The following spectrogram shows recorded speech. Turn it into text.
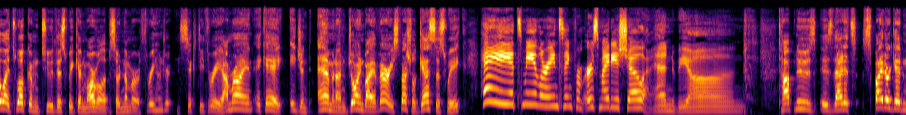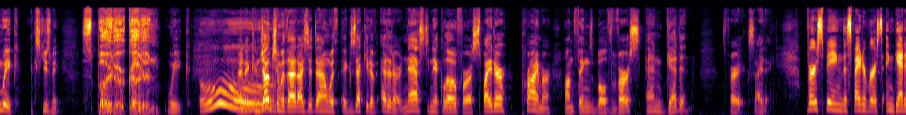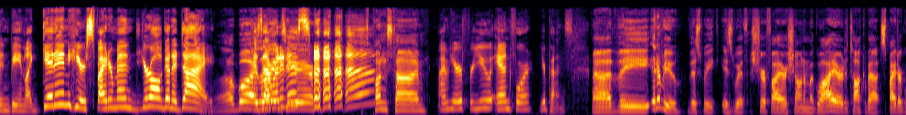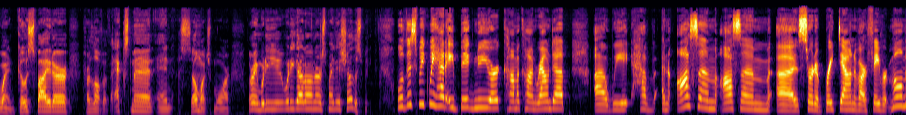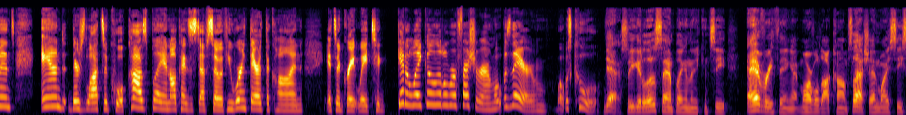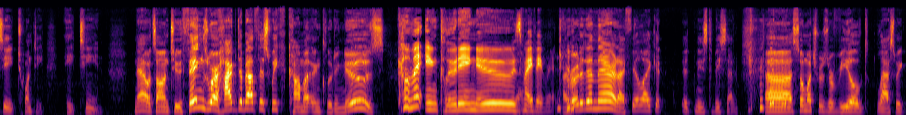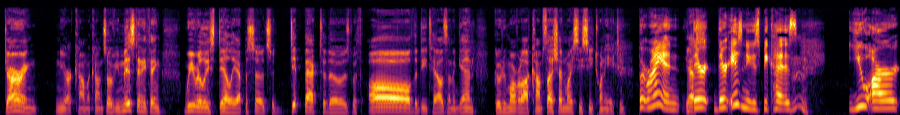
Hello, Marvelites. Welcome to This Week in Marvel, episode number 363. I'm Ryan, aka Agent M, and I'm joined by a very special guest this week. Hey, it's me, Lorraine Cink from Earth's Mightiest Show and beyond. Top news is that it's Spider-Geddon week. Excuse me, Spider-Geddon week. Ooh. And in conjunction with that, I sit down with executive editor Nasty Nick Lowe for a Spider primer on things both verse and Geddon. It's very exciting. Verse being the Spider Verse and get in being like, get in here, Spider Man, you're all gonna die. Oh boy, Is that what it is? it's puns time. I'm here for you and for your puns. Uh, the interview this week is with Surefire Seanan McGuire to talk about Spider Gwen, Ghost Spider, her love of X Men, and so much more. Lorraine, what do you what do you got on our Mightiest show this week? Well, this week we had a big New York Comic Con roundup. Uh, we have an awesome, awesome uh, sort of breakdown of our favorite moments, and there's lots of cool cosplay and all kinds of stuff. So if you weren't there at the con, it's a great way to get a, like a little refresher on what was there and what was cool. Yeah, so you get a little sampling, and then you can see everything at marvel.com/slash NYCC 2018. Now it's on to things we're hyped about this week, comma including news. Comma, including news, my favorite. I wrote it in there, and I feel like it it needs to be said. Uh, so much was revealed last week during New York Comic Con. So if you missed anything, we release daily episodes. So dip back to those with all the details. And again, go to marvel.com slash NYCC 2018. But Ryan, Yes. there there is news because you are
